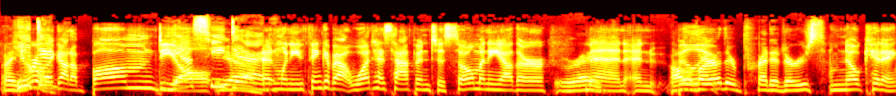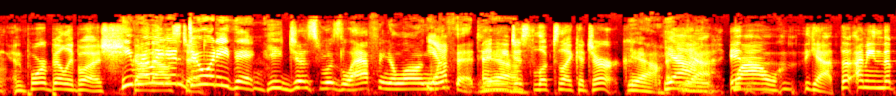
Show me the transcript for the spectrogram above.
I he know. really got a bum deal. Yes, he Yeah. did. And when you think about what has happened to so many other Right. men and all Billy, of our other predators. I'm no kidding, and poor Billy Bush, he got really ousted. didn't do anything. He just was laughing along Yep. with it, and yeah. he just looked like a jerk. yeah, Yeah. Yeah. It- wow. Yeah. The, I mean, the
